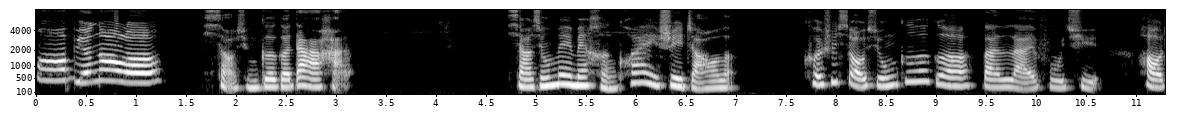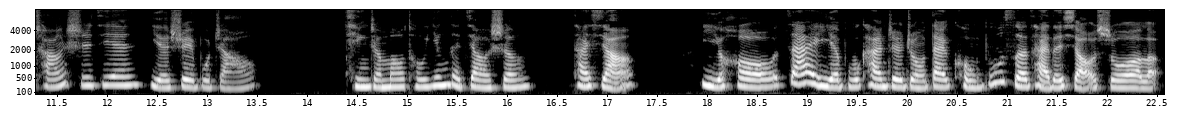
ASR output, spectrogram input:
啊！别闹了！小熊哥哥大喊。小熊妹妹很快睡着了，可是小熊哥哥翻来覆去，好长时间也睡不着。听着猫头鹰的叫声，他想。以后再也不看这种带恐怖色彩的小说了。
